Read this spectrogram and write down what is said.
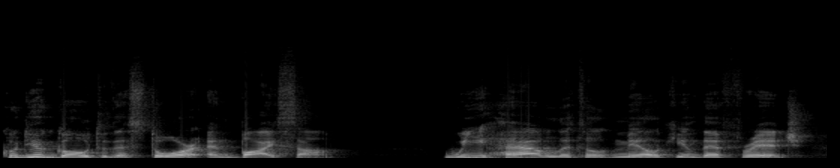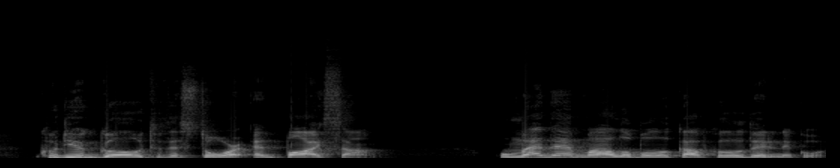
Could you go to the store and buy some? We have little milk in the fridge. Could you go to the store and buy some? У мене мало молока в холодильнику.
